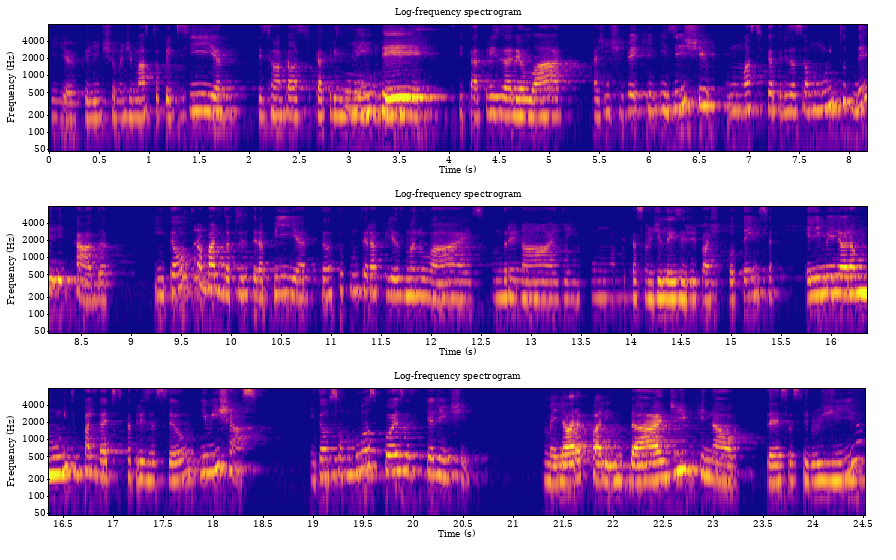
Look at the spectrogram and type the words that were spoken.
que é que a gente chama de mastopexia, que são aquelas cicatrizes em T, cicatriz areolar, a gente vê que existe uma cicatrização muito delicada. Então, o trabalho da fisioterapia, tanto com terapias manuais, com drenagem, com aplicação de laser de baixa potência, ele melhora muito a qualidade de cicatrização e o inchaço. Então, são duas coisas que a gente melhora a qualidade final dessa cirurgia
